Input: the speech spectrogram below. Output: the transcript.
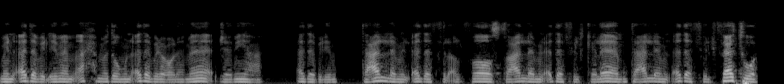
من أدب الإمام أحمد ومن أدب العلماء جميعا. أدب الإمام تعلم الأدب في الألفاظ تعلم الأدب في الكلام تعلم الأدب في الفتوى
